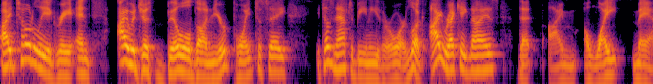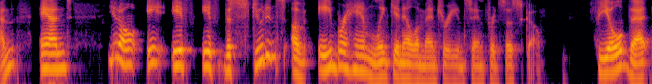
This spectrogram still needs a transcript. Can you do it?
I totally agree. And I would just build on your point to say it doesn't have to be an either or. Look, I recognize that I'm a white man and you know if if the students of Abraham Lincoln Elementary in San Francisco feel that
